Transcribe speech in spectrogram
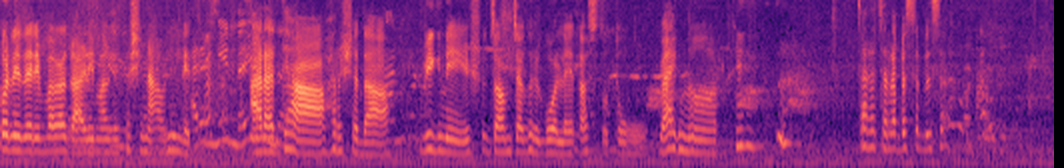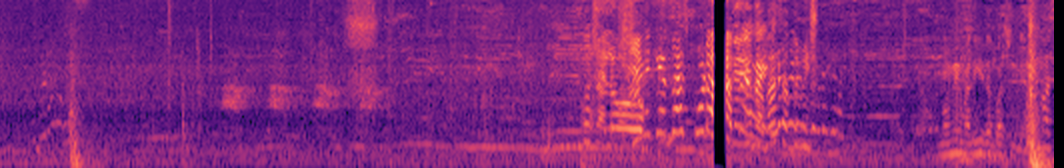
कोणीतरी बघा गाडी मागे कशी नाव लिहिलेत आराध्या हर्षदा विघ्नेश जो आमच्या घरी गोला येत असतो तो वॅगनर. चला चला बसा बसा. हॅलो. बसा तुम्ही. मम्मी मला इथं बसू द्या. बस.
